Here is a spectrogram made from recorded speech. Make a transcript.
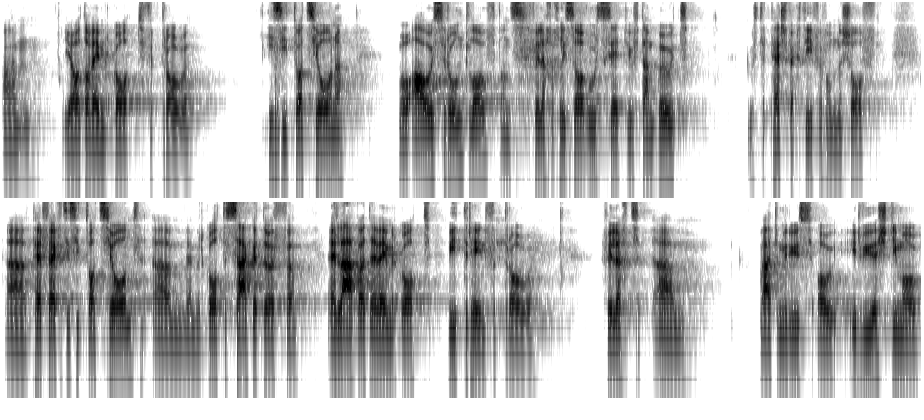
ähm, ja, da wollen wir Gott vertrauen. In Situationen, wo alles rund läuft und es vielleicht ein bisschen so aussieht wie auf diesem Bild, aus der Perspektive von einem Schaf äh, perfekte Situation, ähm, wenn wir Gottes Segen dürfen erleben, dann wollen wir Gott weiterhin vertrauen. Vielleicht ähm, werden wir uns auch in der Wüste mal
